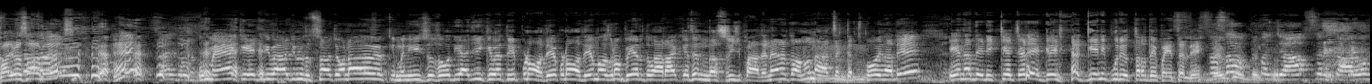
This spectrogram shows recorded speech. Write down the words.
ਬਾਜਵਾ ਸਾਹਿਬ ਉਹ ਮੈਂ ਕੇਜਰੀਵਾਲ ਜੀ ਨੂੰ ਦੱਸਣਾ ਚਾਹੁੰਦਾ ਕਿ ਮਨੀਸ਼ ਸੋਧਿਆ ਜੀ ਕਿਵੇਂ ਤੁਸੀਂ ਪੜਾਉਂਦੇ ਪੜਾਉਂਦੇ ਮਗਰੋਂ ਫੇਰ ਦੁਬਾਰਾ ਕਿਸੇ ਨਰਸਰੀ ਚ ਪਾ ਦੇਣਾ। ਨਾ ਤੁਹਾਨੂੰ ਨਾ ਚੱਕਰ ਪੋ ਇਹਨਾਂ ਦੇ। ਇਹਨਾਂ ਦੇ ਡਿੱਕੇ ਚੜੇ ਅੱਗੇ ਅੱਗੇ ਨਹੀਂ ਪੂਰੇ ਉਤਰਦੇ ਪਏ ਥੱਲੇ। ਪੰਜਾਬ ਸਰਕਾਰ ਔਰ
